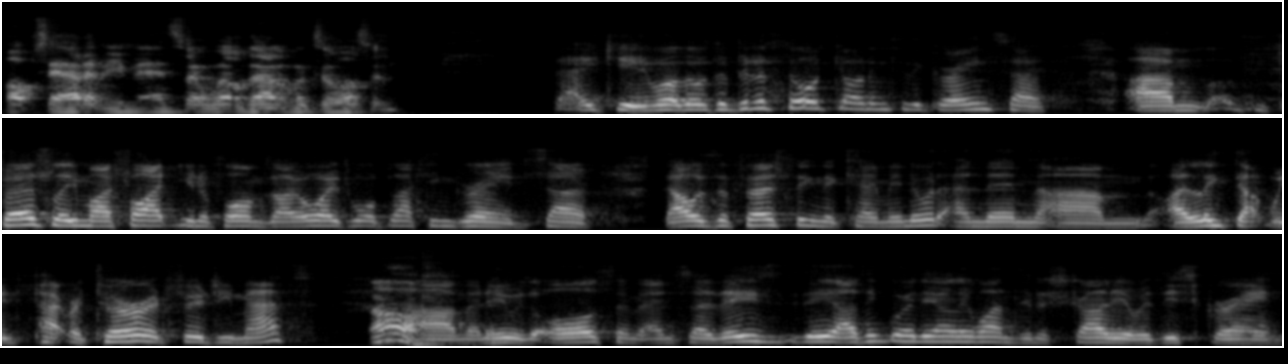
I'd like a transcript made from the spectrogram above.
pops out at me, man. So well done. It looks awesome. Thank you. Well, there was a bit of thought going into the green. So, um, firstly, my fight uniforms, I always wore black and green. So that was the first thing that came into it. And then um, I linked up with Pat Ratura at Fuji Mats. Oh. Um, and he was awesome. And so these, the, I think we're the only ones in Australia with this green.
